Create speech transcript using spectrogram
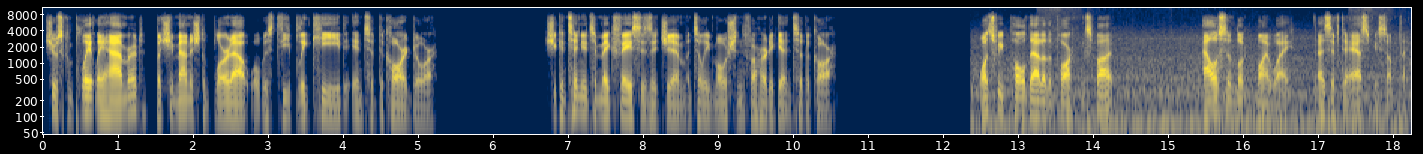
She was completely hammered, but she managed to blurt out what was deeply keyed into the car door. She continued to make faces at Jim until he motioned for her to get into the car. Once we pulled out of the parking spot, Allison looked my way, as if to ask me something.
